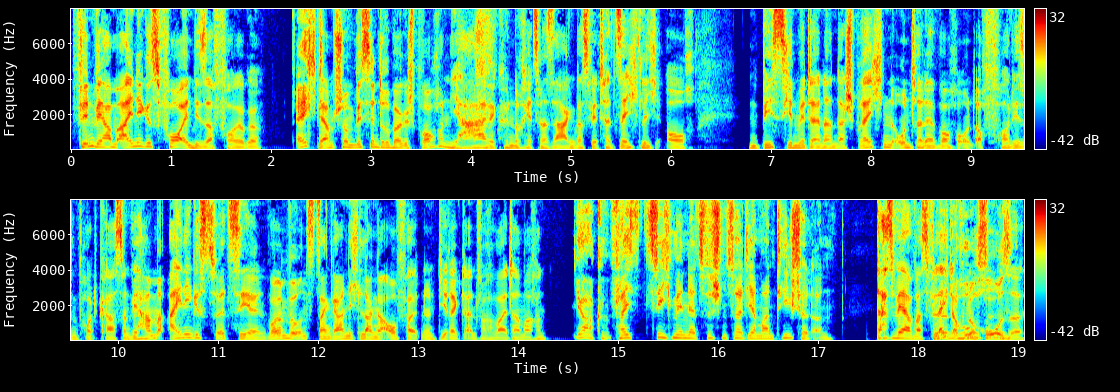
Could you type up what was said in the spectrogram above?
Finn, wir haben einiges vor in dieser Folge. Echt? Wir haben schon ein bisschen drüber gesprochen. Ja, wir können doch jetzt mal sagen, dass wir tatsächlich auch ein bisschen miteinander sprechen unter der Woche und auch vor diesem Podcast. Und wir haben einiges zu erzählen. Wollen wir uns dann gar nicht lange aufhalten und direkt einfach weitermachen? Ja, vielleicht ziehe ich mir in der Zwischenzeit ja mal ein T-Shirt an. Das wäre was. Vielleicht Oder auch eine eine Hose,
